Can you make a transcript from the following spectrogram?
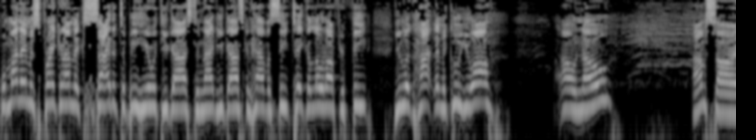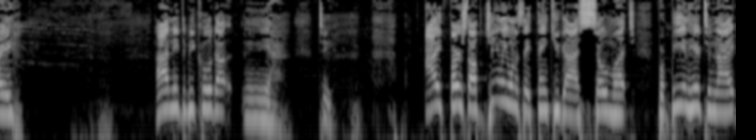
Well, my name is Frank, and I'm excited to be here with you guys tonight. You guys can have a seat, take a load off your feet. You look hot. Let me cool you off. Oh no. I'm sorry. I need to be cooled out. Yeah, too. I first off genuinely want to say thank you guys so much for being here tonight.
